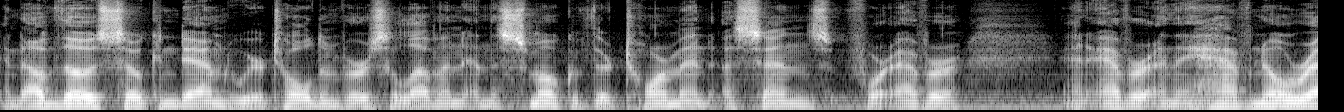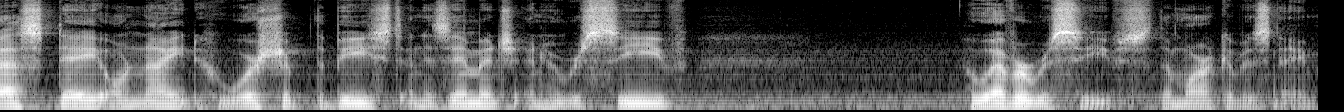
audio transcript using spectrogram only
And of those so condemned, we are told in verse 11, and the smoke of their torment ascends forever and ever, and they have no rest day or night who worship the beast and his image and who receive, whoever receives the mark of his name.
